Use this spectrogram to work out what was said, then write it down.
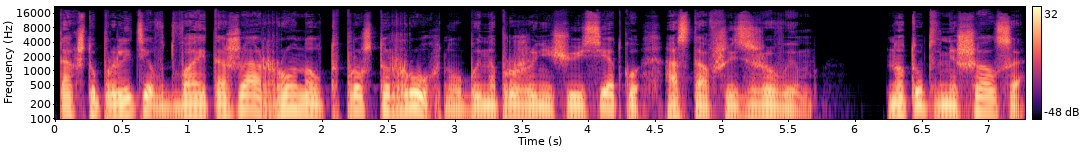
так что, пролетев два этажа, Роналд просто рухнул бы на пружинищую сетку, оставшись живым. Но тут вмешался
